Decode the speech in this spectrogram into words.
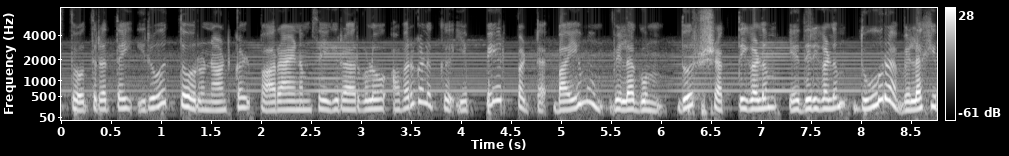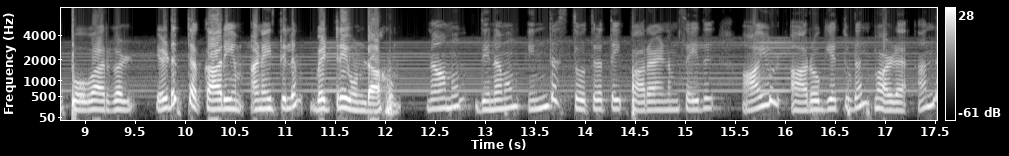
ஸ்தோத்திரத்தை இருபத்தோரு நாட்கள் பாராயணம் செய்கிறார்களோ அவர்களுக்கு எப்பேற்பட்ட பயமும் விலகும் துர்சக்திகளும் எதிரிகளும் தூர விலகி போவார்கள். எடுத்த காரியம் அனைத்திலும் வெற்றி உண்டாகும். நாமும் தினமும் இந்த ஸ்தோத்திரத்தை பாராயணம் செய்து ஆயுள் ஆரோக்கியத்துடன் வாழ அந்த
